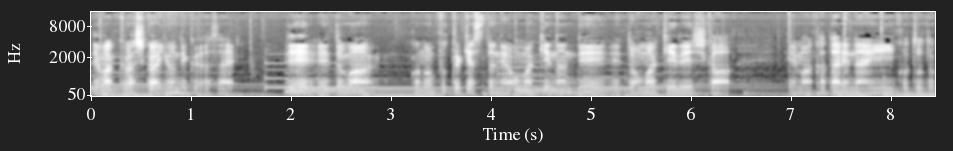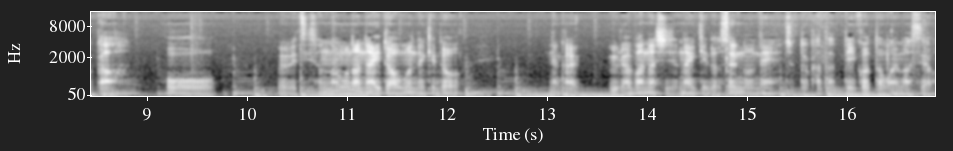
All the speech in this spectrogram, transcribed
でまあ詳しくは読んでください。でえっ、とまあこのポッドキャストねおまけなんで、えっ、と、おまけでしか、えまあ、語れないこととかを別にそんなものはないとは思うんだけどなんか裏話じゃないけどそういうのをねちょっと語っていこうと思いますよ。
